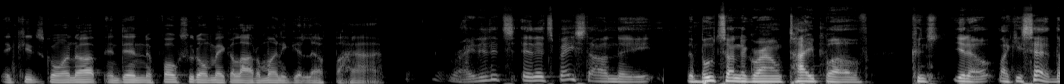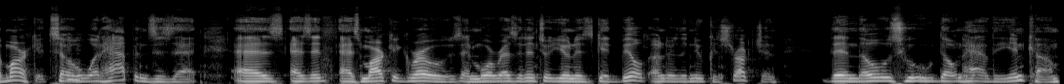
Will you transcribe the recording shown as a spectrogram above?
it keeps going up, and then the folks who don't make a lot of money get left behind. Right, and it's and it's based on the the boots on the ground type of you know like you said the market so mm-hmm. what happens is that as as it as market grows and more residential units get built under the new construction then those who don't have the income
